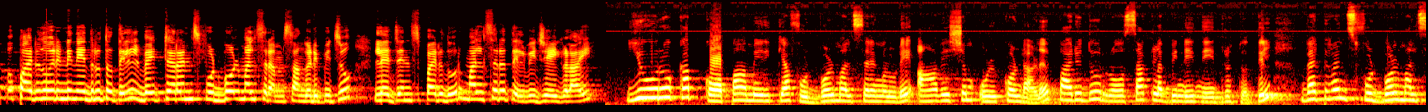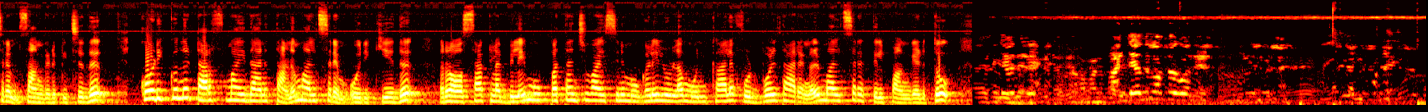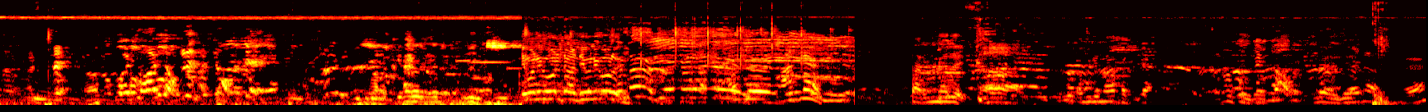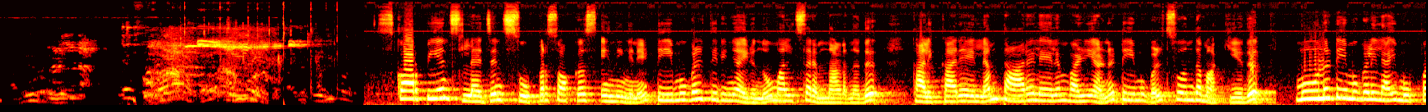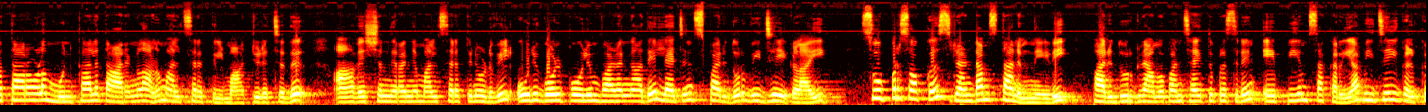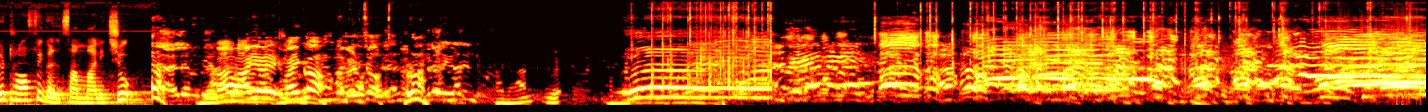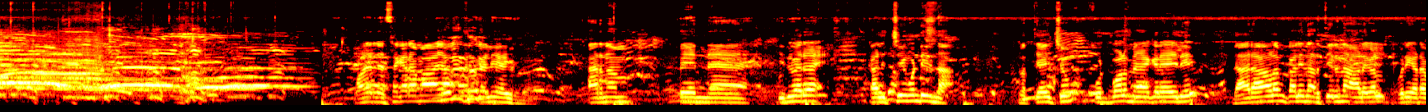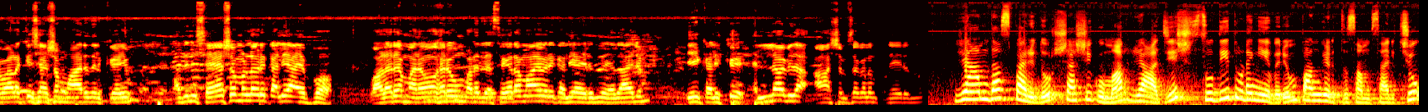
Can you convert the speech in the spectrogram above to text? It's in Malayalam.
ക്ലബ് പരുതൂരിന്റെ നേതൃത്വത്തിൽ വെറ്ററൻസ് ഫുട്ബോൾ മത്സരം സംഘടിപ്പിച്ചു. ലെജൻസ് പരുതൂർ മത്സരത്തിൽ വിജയികളായി. Euro Cup Copa America football മത്സരങ്ങളുടെ ആവേശം ഉൾക്കൊണ്ടാണ് പരുതൂർ റോസ ക്ലബിന്റെ നേതൃത്വത്തിൽ വെറ്ററൻസ് ഫുട്ബോൾ മത്സരം സംഘടിപ്പിച്ചത്. കൊടിക്കുന്ന് ടർഫ് മൈതാനത്താണ് മത്സരം ഒരുക്കിയത്. റോസ ക്ലബിലെ മുപ്പത്തഞ്ച് വയസ്സിന് മുകളിലുള്ള മുൻകാല ഫുട്ബോൾ താരങ്ങൾ മത്സരത്തിൽ പങ്കെടുത്തു. സ്കോർപിയൻസ് ലെജൻഡ് സൂപ്പർ സോക്കേഴ്സ് എന്നിങ്ങനെ ടീമുകൾ തിരിഞ്ഞായിരുന്നു മത്സരം നടന്നത്. കളിക്കാരെയെല്ലാം താരലേലം വഴിയാണ് ടീമുകൾ സ്വന്തമാക്കിയത്. മൂന്ന് ടീമുകളിലായി മുപ്പത്താറോളം മുൻകാല താരങ്ങളാണ് മത്സരത്തിൽ മാറ്റുരച്ചത്. ആവേശം നിറഞ്ഞ മത്സരത്തിനൊടുവിൽ ഒരു ഗോൾ പോലും വഴങ്ങാതെ ലെജൻസ് പരുദൂർ വിജയികളായി. സൂപ്പർ സോക്കേഴ്സ് രണ്ടാം സ്ഥാനം നേടി. പരുതൂർ ഗ്രാമപഞ്ചായത്ത് president A P M Zakariya വിജയികൾക്ക് ട്രോഫികൾ സമ്മാനിച്ചു. വളരെ രസകരമായ ഒരു കളിയായിരുന്നു. കാരണം പിന്നെ ഇതുവരെ കളിച്ചുകൊണ്ടിരുന്ന പ്രത്യേകിച്ചും ഫുട്ബോൾ മേഖലയിൽ ധാരാളം കളി നടത്തിയിരുന്ന ആളുകൾ ഒരു ഇടവേളയ്ക്ക് ശേഷം മാറി നിൽക്കുകയും അതിന് ശേഷമുള്ള ഒരു കളിയായപ്പോൾ വളരെ മനോഹരവും വളരെ രസകരമായ ഒരു കളിയായിരുന്നു. ഏതായാലും ഈ കളിക്ക് എല്ലാവിധ ആശംസകളും നേരുന്നു. രാംദാസ് പരിദൂർ ശശികുമാർ രാജേഷ് സുധി തുടങ്ങിയവരും പങ്കെടുത്ത് സംസാരിച്ചു.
